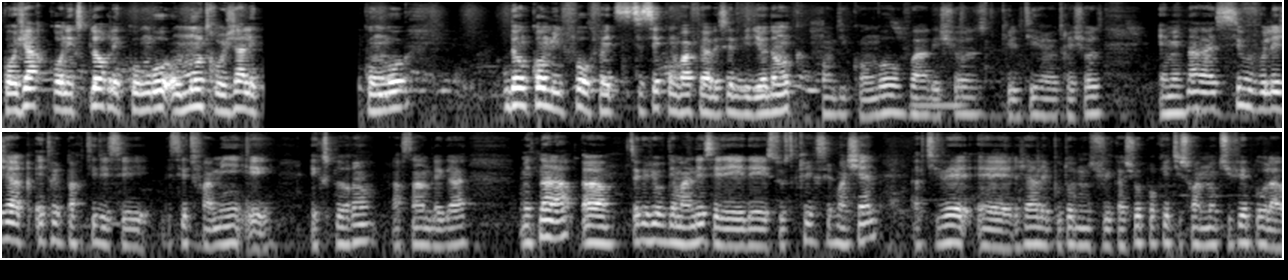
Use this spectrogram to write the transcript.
qu'on explore les Congo, on montre aux gens les Congo donc comme il faut, en fait, c'est ce qu'on va faire de cette vidéo. Donc, on dit Congo, voir des choses, culture autre chose. Et maintenant, si vous voulez être partie de, de cette famille et explorer ensemble, les gars, maintenant là, euh, ce que je vais vous demander, c'est de, souscrire sur ma chaîne, activer euh, genre, les boutons de notification pour que tu sois notifié pour la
